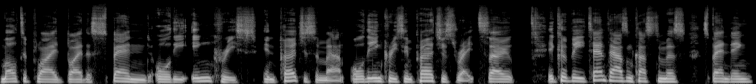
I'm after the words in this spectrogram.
multiplied by the spend or the increase in purchase amount or the increase in purchase rate. So it could be 10,000 customers spending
